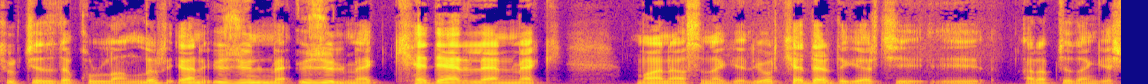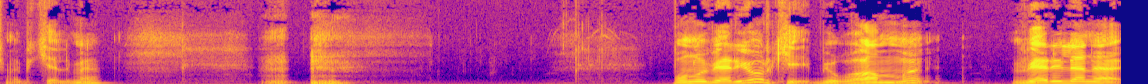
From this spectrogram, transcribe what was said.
Türkçe'de de kullanılır. Yani üzülme, üzülmek, kederlenmek manasına geliyor. Keder de gerçi e, Arapçadan geçme bir kelime. Bunu veriyor ki bir gammı verilene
